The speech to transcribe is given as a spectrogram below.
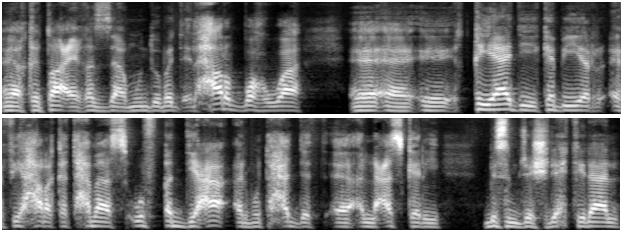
قطاع غزة منذ بدء الحرب وهو قيادي كبير في حركة حماس وفق ادعاء المتحدث العسكري باسم جيش الاحتلال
